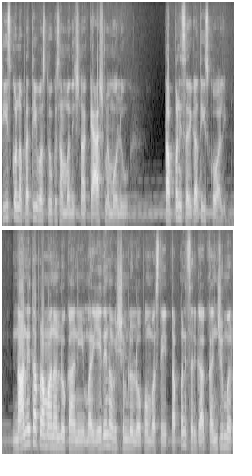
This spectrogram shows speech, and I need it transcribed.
తీసుకున్న ప్రతి వస్తువుకు సంబంధించిన క్యాష్ మెమోలు తప్పనిసరిగా తీసుకోవాలి. నాణ్యతా ప్రమాణాల్లో కానీ మరి ఏదైనా విషయంలో లోపం వస్తే తప్పనిసరిగా కన్జ్యూమర్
